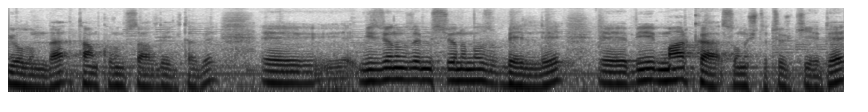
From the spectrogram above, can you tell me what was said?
yolunda. Tam kurumsal değil tabii. E, vizyonumuz ve misyonumuz belli. E, bir marka sonuçta Türkiye'de.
